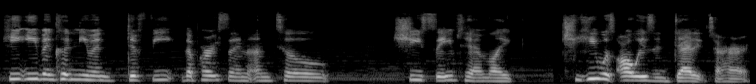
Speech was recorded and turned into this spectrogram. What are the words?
he even couldn't even defeat the person until she saved him. Like she, he was always indebted to her.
